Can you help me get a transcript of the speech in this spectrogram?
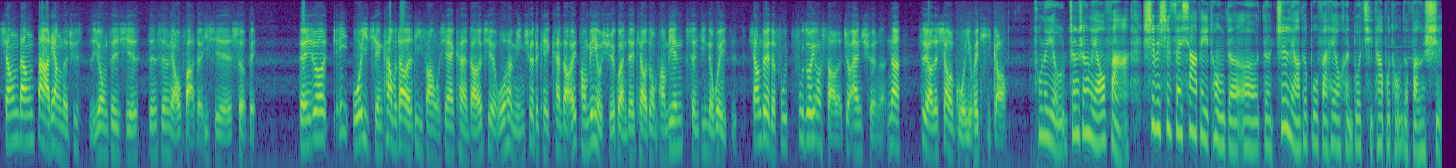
相当大量的去使用这些增生疗法的一些设备。等于说，哎，我以前看不到的地方，我现在看得到，而且我很明确的可以看到，哎，旁边有血管在跳动，旁边神经的位置，相对的副副作用少了，就安全了，那治疗的效果也会提高。除了有增生疗法，是不是在下背痛的呃的治疗的部分，还有很多其他不同的方式？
